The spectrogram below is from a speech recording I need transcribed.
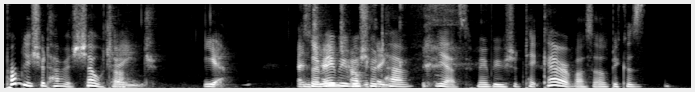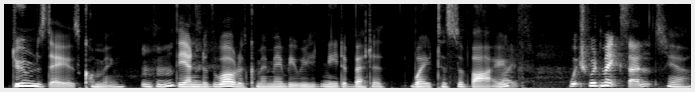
probably should have a shelter. Change. Yeah. And so maybe we should have yes, maybe we should take care of ourselves because doomsday is coming. Mm-hmm. The end of the world is coming. Maybe we need a better way to survive. Right. Which would make sense. Yeah.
